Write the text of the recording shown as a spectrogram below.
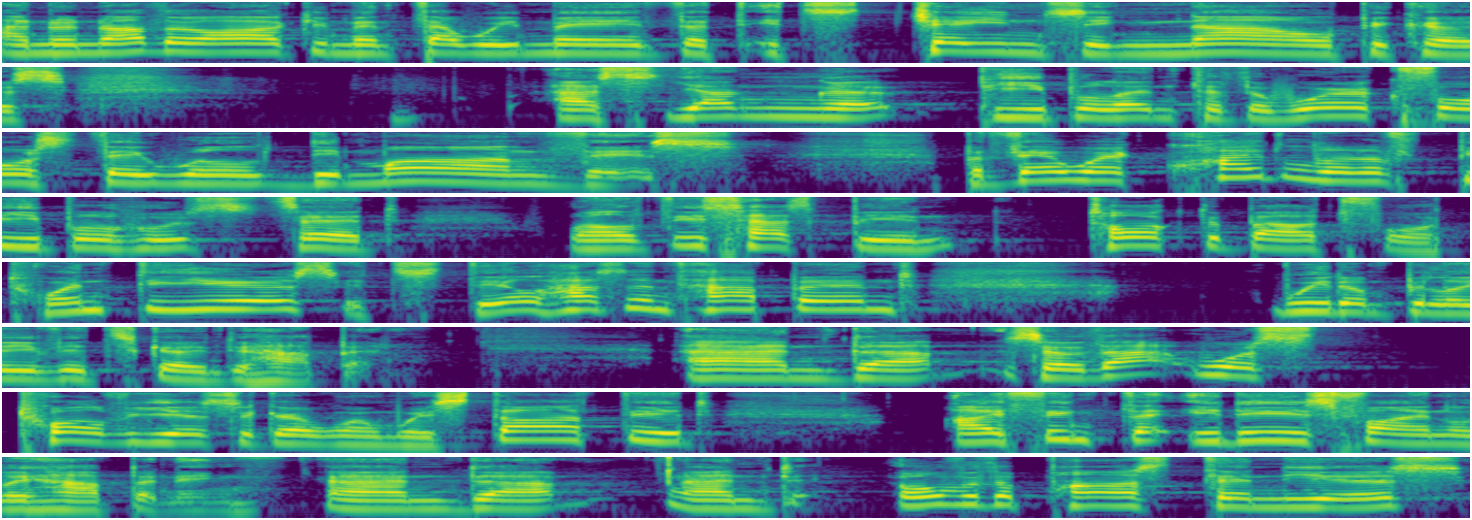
And another argument that we made, that it's changing now because as young people enter the workforce, they will demand this. But there were quite a lot of people who said, "Well, this has been talked about for 20 years, it still hasn't happened. We don't believe it's going to happen." And uh, so that was 12 years ago when we started. I think that it is finally happening. And uh, and over the past 10 years,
